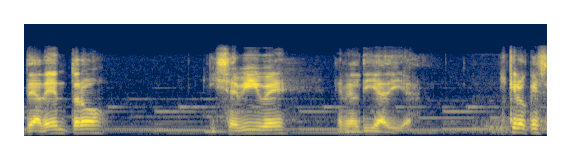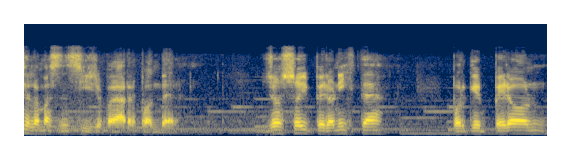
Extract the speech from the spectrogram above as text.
de adentro y se vive en el día a día. Y creo que eso es lo más sencillo para responder. Yo soy peronista porque Perón,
